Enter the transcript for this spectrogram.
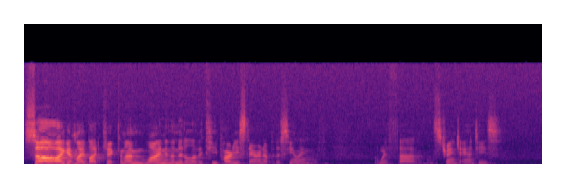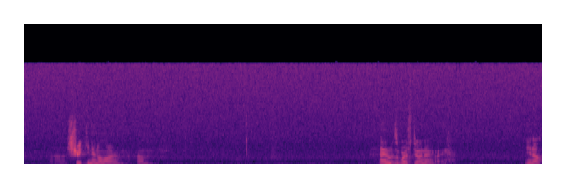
so I get my butt kicked and I'm lying in the middle of a tea party staring up at the ceiling with, with uh, strange aunties uh, shrieking in alarm. Um, it was worth doing anyway. You know,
